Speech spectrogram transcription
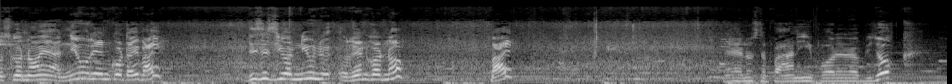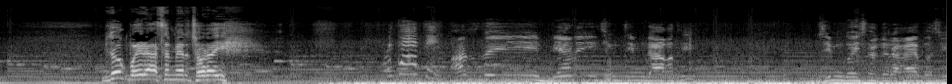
उसको नयाँ न्यू रेनकोट है भाइ? This is your new raincoat no भाइ हेर्नुहोस् न पानी परेर बिजोक। बिजोक भइरहेछ मेरो छोरा आज चाहिँ बिहानै एकछिन जिम गएको थिएँ। जिम गइसकेर आएपछि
